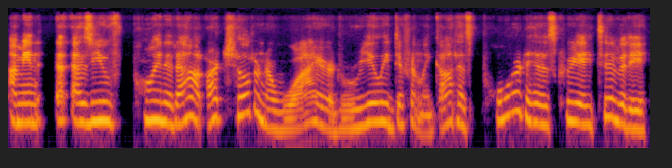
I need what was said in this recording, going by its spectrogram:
I mean, as you've pointed out, our children are wired really differently. God has poured his creativity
